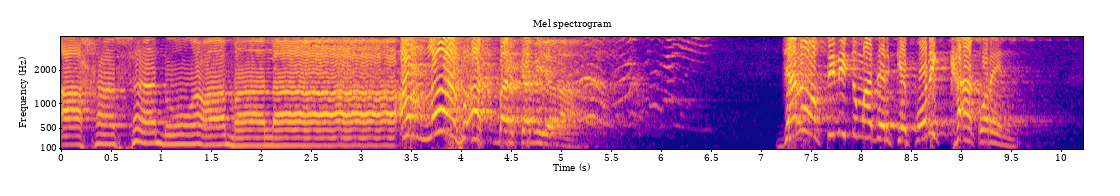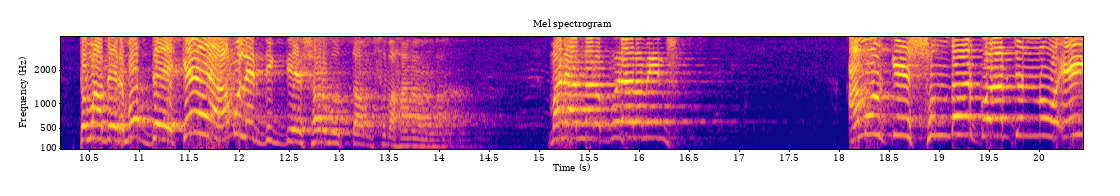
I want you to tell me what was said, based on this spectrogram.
আহসানু আমালা। আল্লাহু আকবার কাবীরা। যেন তিনি তোমাদেরকে পরীক্ষা করেন। তোমাদের মধ্যে কে আমলের দিক দিয়ে সর্বোত্তম, সুবহানাল্লাহ। মানে আল্লাহ রাব্বুল আলামিন আমলকে সুন্দর করার জন্য এই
